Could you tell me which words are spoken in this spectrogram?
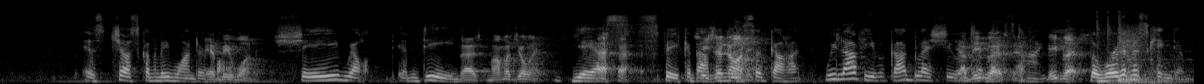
is just going to be wonderful. It'll be wonderful. She will indeed, That's Mama Joanne. yes, speak about She's the peace of God. We love you. God bless you. Yeah, be Until blessed next now. time. Be blessed. The word of his kingdom.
